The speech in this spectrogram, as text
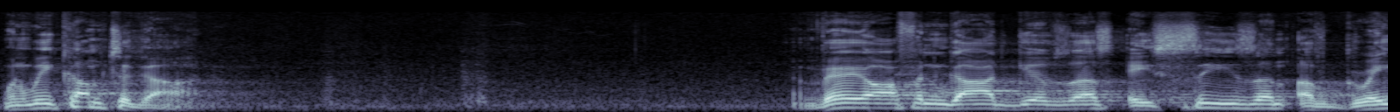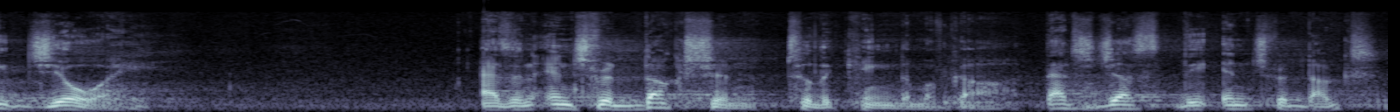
When we come to God, very often God gives us a season of great joy as an introduction to the kingdom of God. That's just the introduction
